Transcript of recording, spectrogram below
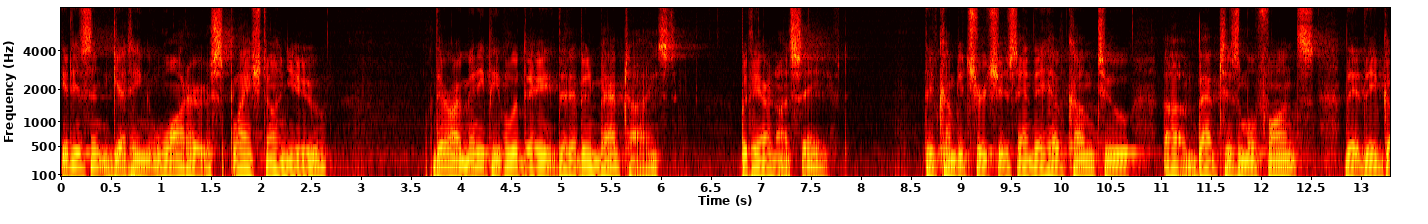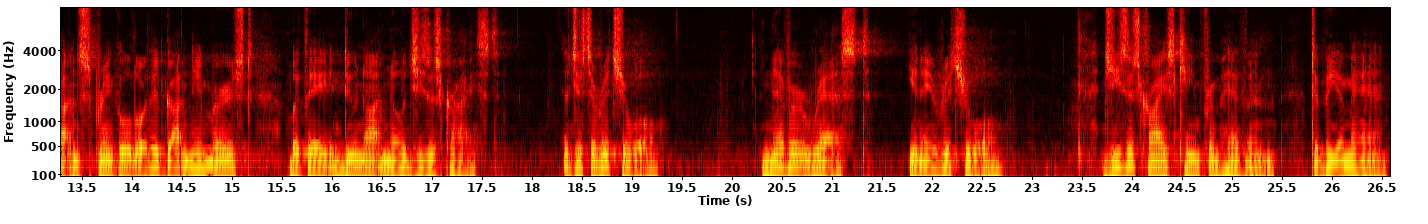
It isn't getting water splashed on you. There are many people today that have been baptized, but they are not saved. They've come to churches and they have come to uh, baptismal fonts. They, they've gotten sprinkled or they've gotten immersed, but they do not know Jesus Christ. It's just a ritual. Never rest in a ritual. Jesus Christ came from heaven to be a man,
